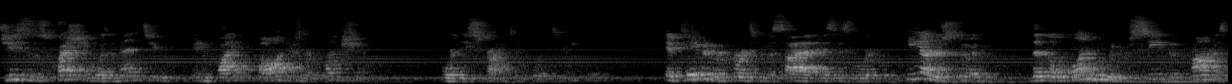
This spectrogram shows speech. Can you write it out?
Jesus' question was meant to invite thought and reflection for these scribes and for these people. If David referred to the Messiah as his Lord, he understood that the one who would receive the promise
